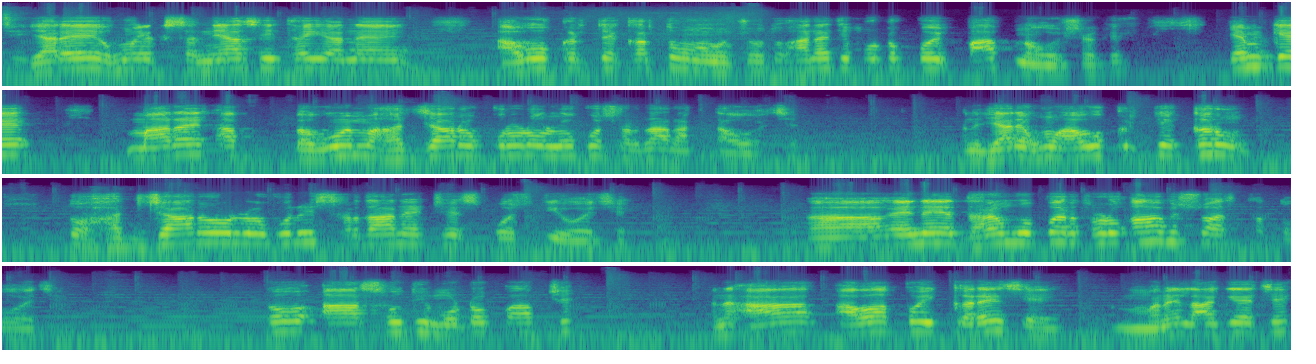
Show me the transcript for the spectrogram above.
જ્યારે હું એક સંન્યાસી થઈ અને આવો કૃત્ય કરતો હોઉં છું તો આનાથી મોટો કોઈ પાપ ન હોઈ શકે. કેમ કે મારે આ ભગવાનમાં હજારો કરોડો લોકો શ્રદ્ધા રાખતા હોય છે. અને જ્યારે હું આવું કૃત્ય કરું તો હજારો લોકોની શ્રદ્ધાને ઠેસ પહોંચતી હોય છે. એને ધર્મ ઉપર થોડો અવિશ્વાસ થતો હોય છે. તો આ સૌથી મોટો પાપ છે. અને આ, આવા કોઈ કરે છે, મને લાગે છે,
